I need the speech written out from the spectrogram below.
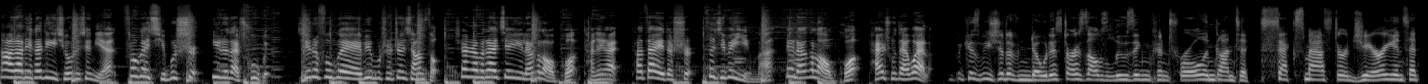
那他离开地球这些年，富贵岂不是一直在出轨？其实富贵并不是真想走，甚至不太介意两个老婆谈恋爱，他在意的是自己被隐瞒，被两个老婆排除在外了。Because we should have noticed ourselves losing control and gone to Sex Master Jerry and said,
